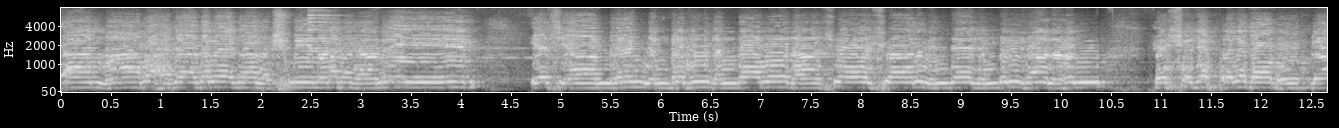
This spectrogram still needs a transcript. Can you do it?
ताम् मावः जातवेद लक्ष्मीमणपगामिनीम् यस्याम् हिरण्यम् प्रभूतम् दामोदाश्वाश्वानमिन्दे जम्बुरुषानहम्। यश्वजः प्रगता भूत्रा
